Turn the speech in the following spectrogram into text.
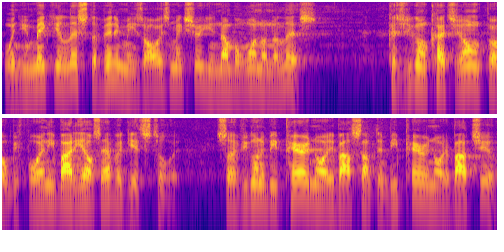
when you make your list of enemies, always make sure you're number one on the list. Because you're going to cut your own throat before anybody else ever gets to it. So if you're going to be paranoid about something, be paranoid about you.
